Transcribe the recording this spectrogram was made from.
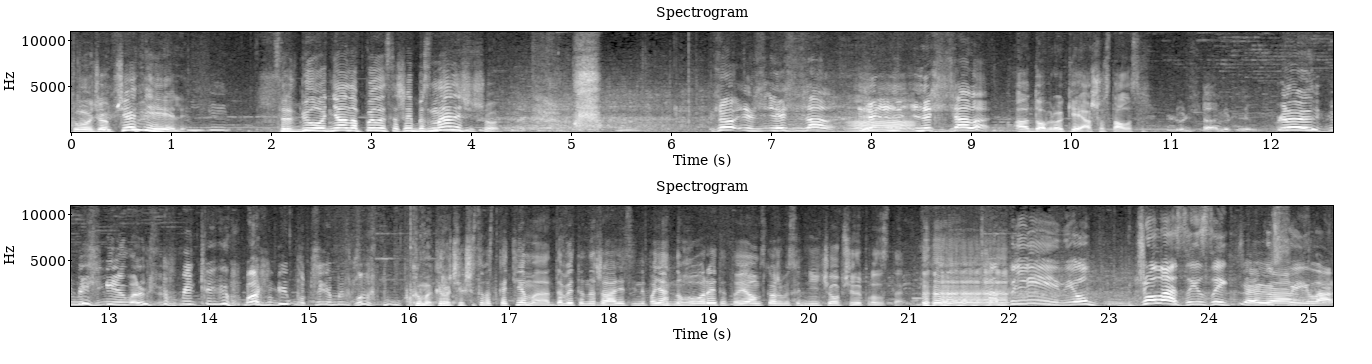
Кому, що, взагалі офігели? Серед білого дня напилися ще й без мене, чи що? Що, лежала? А. Лежала? А, добре, окей, а що сталося? Куме, коротше, якщо це у вас така тема, давити на жалість і непонятно говорити, то я вам скажу, ви сьогодні нічого взагалі не продасте. Та блін, його бджола за язик вкусила.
